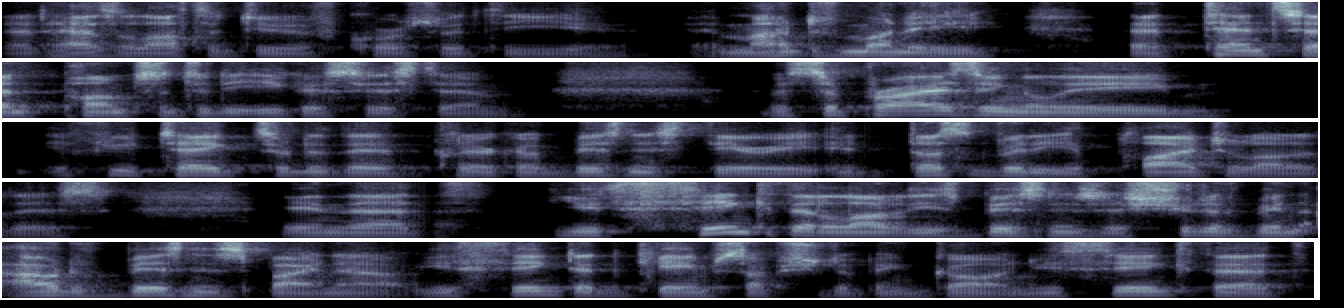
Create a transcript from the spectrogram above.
That has a lot to do, of course, with the amount of money that Tencent pumps into the ecosystem. But surprisingly, if you take sort of the clear cut business theory, it doesn't really apply to a lot of this. In that you think that a lot of these businesses should have been out of business by now. You think that GameStop should have been gone. You think that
